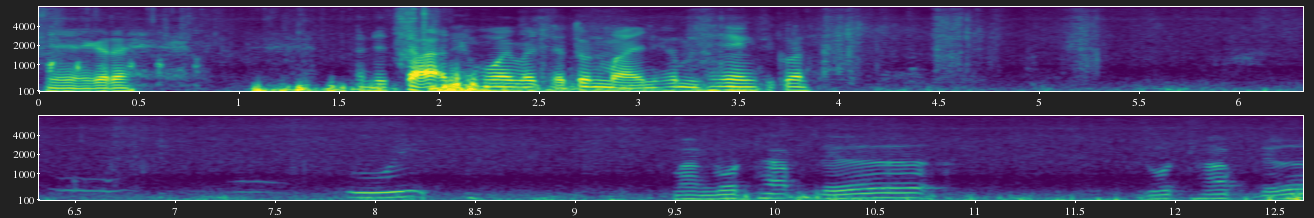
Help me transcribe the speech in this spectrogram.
แห่ก็ได้ อันนี้ตาเนี่ยห้อยไว้แถวต้นไม้นี่ให้มันแห้งสิก่อนอุ้ยวางรถทับเด้อรถทับเด้อ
